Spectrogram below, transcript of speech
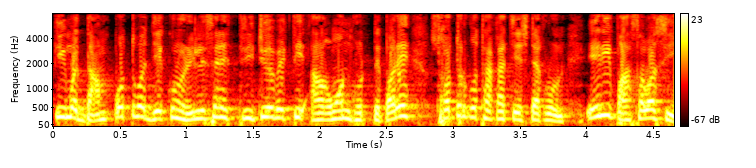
কিংবা দাম্পত্য বা যে কোনো রিলেশনের তৃতীয় ব্যক্তি আগমন ঘটতে পারে। সতর্ক থাকার চেষ্টা করুন। এরই পাশাপাশি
